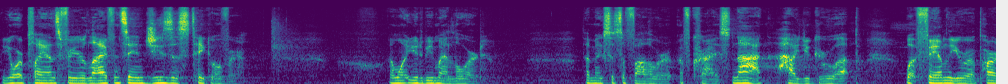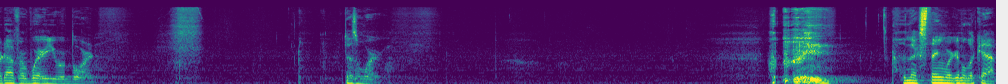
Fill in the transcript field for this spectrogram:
your plans for your life and saying, Jesus, take over. I want you to be my Lord that makes us a follower of Christ, not how you grew up, what family you were a part of, or where you were born. Doesn't work. the next thing we're going to look at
